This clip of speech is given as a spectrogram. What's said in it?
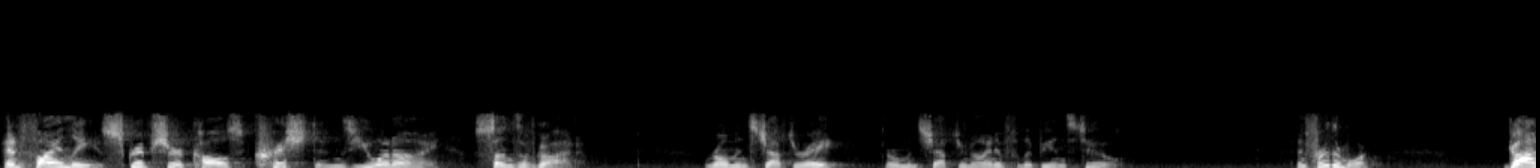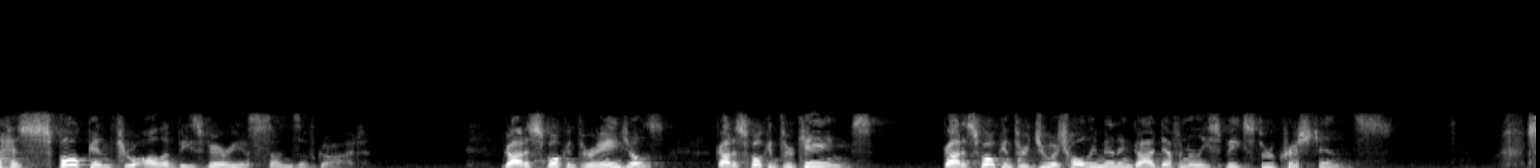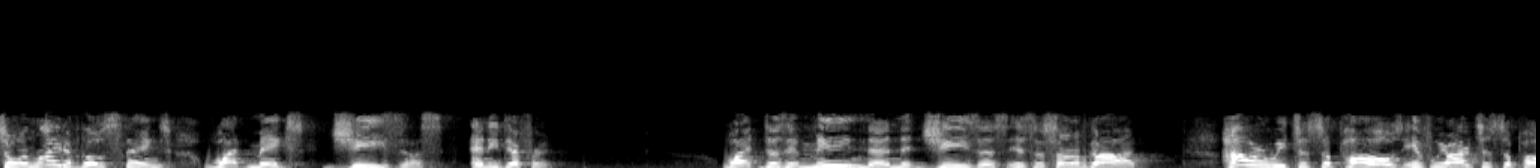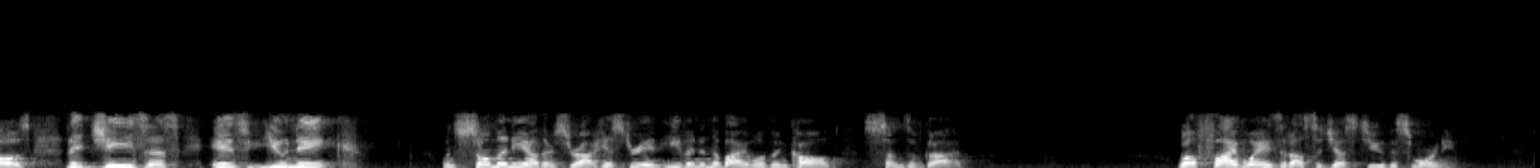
And finally, Scripture calls Christians, you and I, sons of God. Romans chapter 8, Romans chapter 9, and Philippians 2. And furthermore, God has spoken through all of these various sons of God. God has spoken through angels, God has spoken through kings, God has spoken through Jewish holy men, and God definitely speaks through Christians. So, in light of those things, what makes Jesus any different? What does it mean then that Jesus is the Son of God? How are we to suppose, if we are to suppose, that Jesus is unique when so many others throughout history and even in the Bible have been called sons of God? Well, five ways that I'll suggest to you this morning.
